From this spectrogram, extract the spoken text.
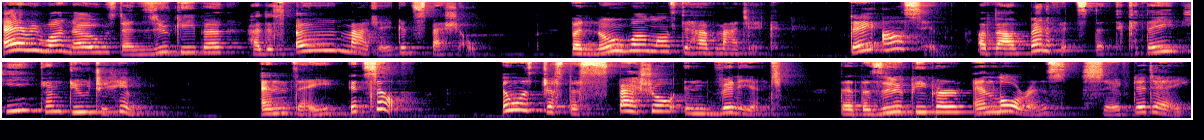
everyone knows that zookeeper has his own magic and special. But no one wants to have magic. They asked him about benefits that they, he can do to him and they itself. It was just a special ingredient that the zookeeper and Lawrence saved the day.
